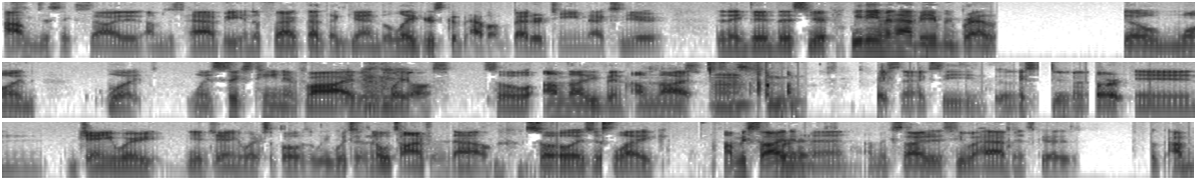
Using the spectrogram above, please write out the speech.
I'm just excited. I'm just happy, and the fact that again the Lakers could have a better team next year than they did this year. We didn't even have Avery Bradley. Still won what went 16 and five in the playoffs. So I'm not even. I'm not. Mm. I'm, I'm next season. The next season start in January. Yeah, January supposedly, which is no time from now. So it's just like I'm excited, Right. man. I'm excited to see what happens because I'm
